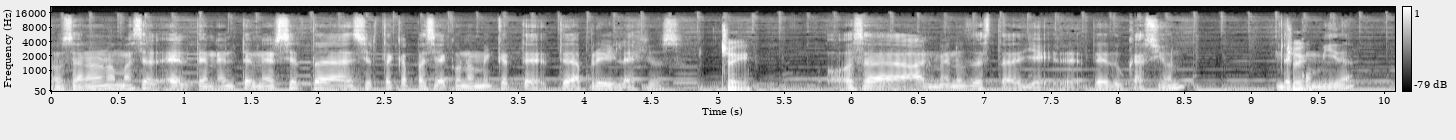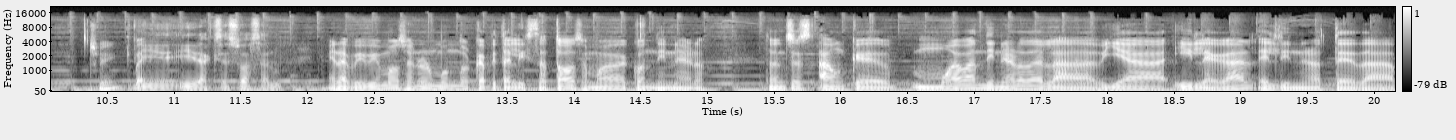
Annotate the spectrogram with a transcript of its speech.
O sea, no nomás el, el ten- el tener cierta, cierta capacidad económica te, te da privilegios. sí. O sea, al menos de, esta- de, de educación, de Sí. comida Sí. y, y de acceso a salud. Mira, vivimos en un mundo capitalista, todo se mueve con dinero. Entonces, aunque muevan dinero de la vía ilegal, el dinero te da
